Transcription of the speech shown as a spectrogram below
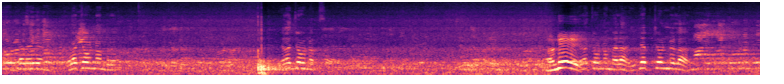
చూడండి. ఎలా చూడండి బ్రో ఎలా చూడండి సార్ అండి ఎలా చూడండి ఎలా ఇదే చూడండి ఇలా చూడండి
